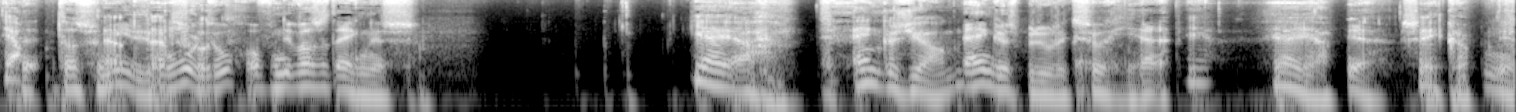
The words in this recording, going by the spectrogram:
Ja, dat was familie, ja, dat de is broer, goed. toch? Of was het Agnes? Ja, ja. Angus Young. Angus bedoel ik, sorry, ja. Ja, ja, Ja. zeker. Ja.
